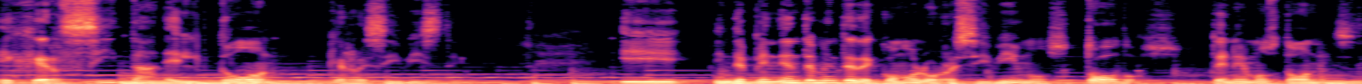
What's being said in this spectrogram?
Ejercita el don que recibiste. Y independientemente de cómo lo recibimos, todos tenemos dones,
